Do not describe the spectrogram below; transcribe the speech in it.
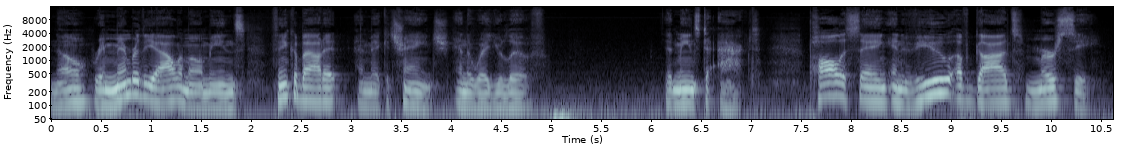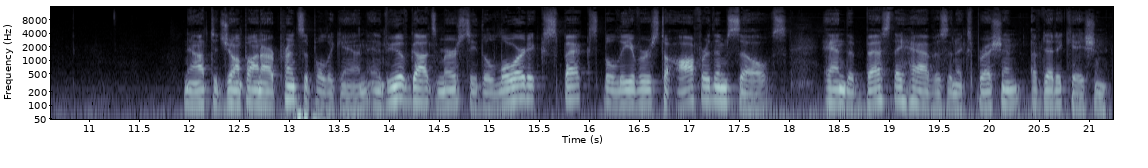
No, remember the Alamo means think about it and make a change in the way you live. It means to act. Paul is saying, in view of God's mercy, now to jump on our principle again, in view of God's mercy, the Lord expects believers to offer themselves and the best they have is an expression of dedication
